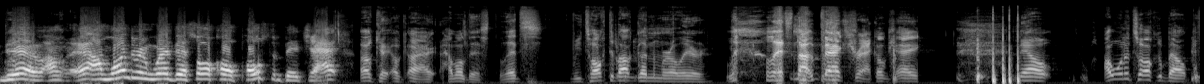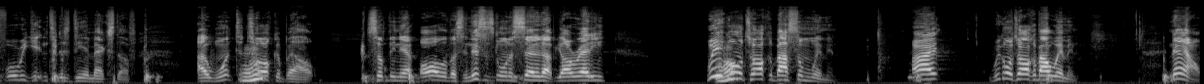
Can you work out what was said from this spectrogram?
Yeah, I'm, I'm wondering where their so-called poster bitch at. Okay, okay, all right. How about this? Let's. We talked about Gundam earlier. Let's not backtrack, okay? Now, I want to talk about before we get into this DMX stuff. I want to talk about something that all of us, and this is going to set it up. Y'all ready? We're going to talk about some women. All right, we're going to talk about women. Now,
